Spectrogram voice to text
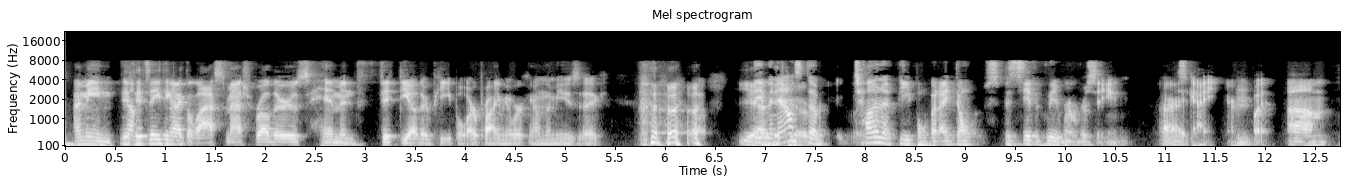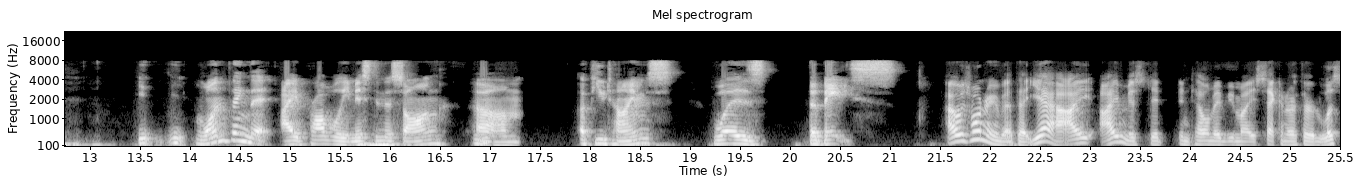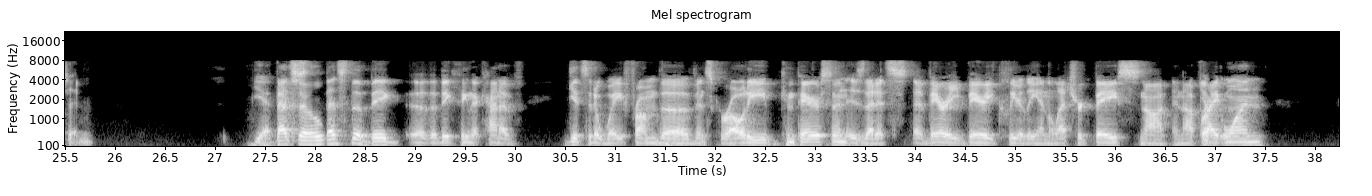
I mean, if No. it's anything like the last Smash Brothers, him and 50 other people are probably working on the music. yeah, they've they announced a ton of people, but I don't specifically remember seeing All this right. guy in here. But um, it, it- one thing that I probably missed in the song Mhm. um, a few times was the bass. I was wondering about that. Yeah, I I missed it until maybe my second or third listen. Yeah, that's So- that's the big uh, the big thing that kind of gets it away from the Vince Guaraldi comparison is that it's a very very clearly an electric bass, not an upright one.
